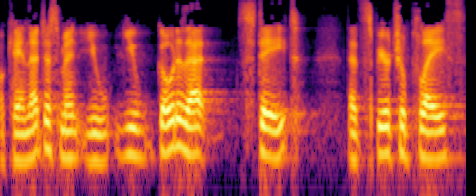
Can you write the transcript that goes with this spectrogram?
Okay, and that just meant you, you go to that state, that spiritual place,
